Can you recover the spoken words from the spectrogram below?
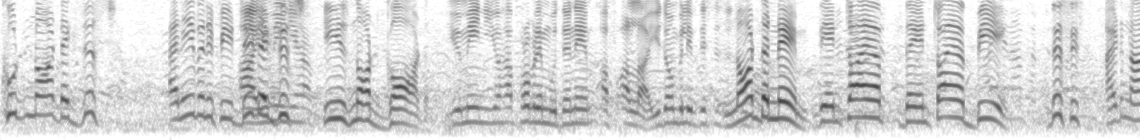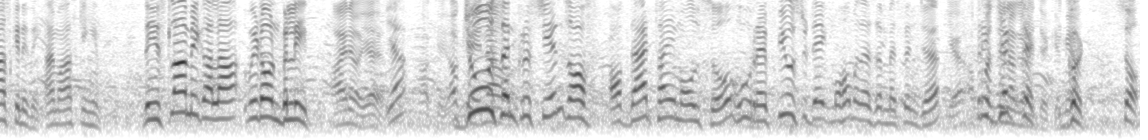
could not exist. And even if he did Ah, you exist, have- he is not God. You mean you have problem with the name of Allah? You don't believe this is Not the name, the entire, the entire being. This is, I didn't ask anything. I'm asking him. The Islamic Allah, we don't believe. I know, yeah. Yeah. Okay. okay Jews now- and Christians of, of that time also who refused to take Muhammad as a messenger Yeah, of course not rejected. him, yeah. Good. So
